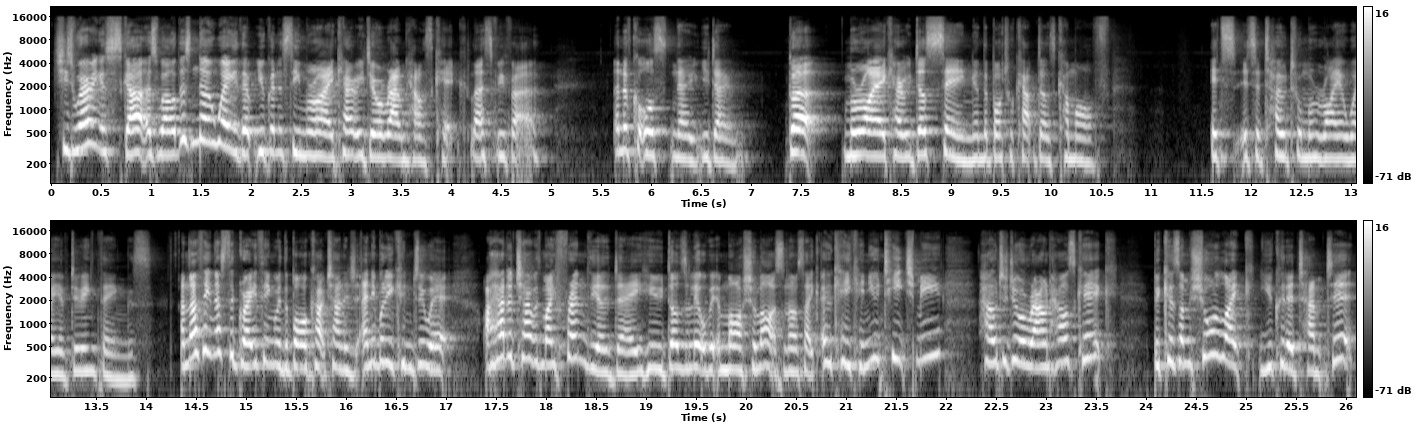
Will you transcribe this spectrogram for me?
she's wearing a skirt as well. There's no way that you're going to see Mariah Carey do a roundhouse kick, let's be fair. And of course, no, you don't. But Mariah Carey does sing and the bottle cap does come off. It's it's a total Mariah way of doing things. And I think that's the great thing with the bottle cap challenge. Anybody can do it. I had a chat with my friend the other day who does a little bit of martial arts, and I was like, okay, can you teach me how to do a roundhouse kick? Because I'm sure like you could attempt it,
